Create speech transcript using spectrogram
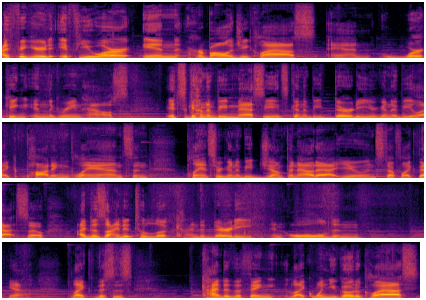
I figured if you are in herbology class and working in the greenhouse, it's gonna be messy, it's gonna be dirty, you're gonna be like potting plants and plants are gonna be jumping out at you and stuff like that. So I designed it to look kind of dirty and old and yeah, like this is kind of the thing like when you go to class,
